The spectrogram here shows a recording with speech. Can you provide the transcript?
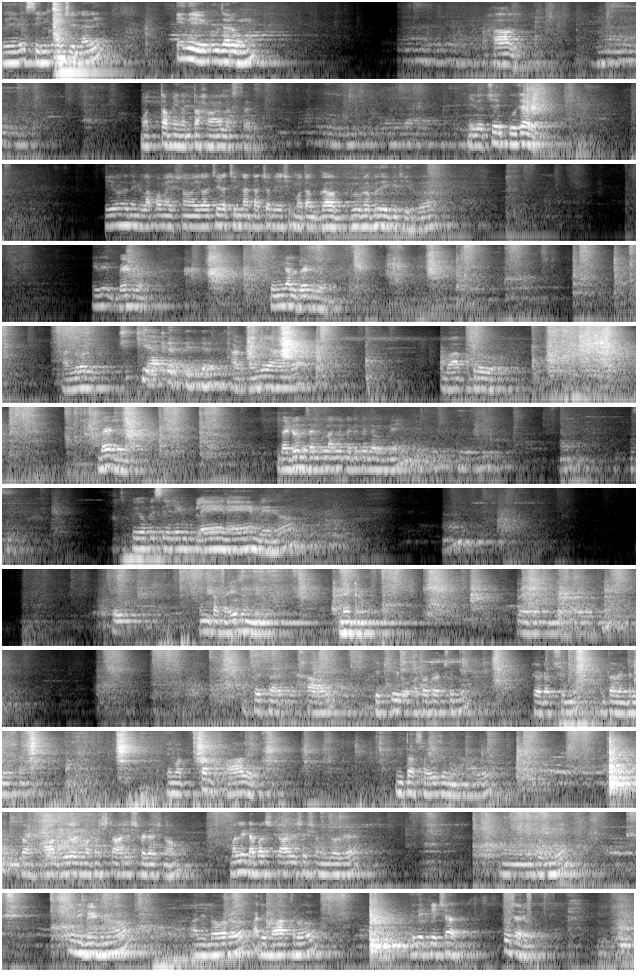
ఇది సింక్ చిన్నది. ఇది పూజ రూమ్ హాల్ మొత్తం ఇదంతా హాల్ వస్తుంది. ఇది వచ్చి పూజారి ఈరోజు నీకు లప్పం వేసినాం ఈరోజు ఇక్కడ చిన్న టచ్ అప్ చేసి మొత్తం గబ్బు గబ్బు దిగించారు ఇది బెడ్రూమ్ సింగల్ బెడ్రూమ్ హలో అక్కడ పని చేయాలంటే బాత్రూమ్ బెడ్. బెడ్రూమ్ సెల్ఫ్లు అన్నీ పెద్ద పెద్దగా ఉన్నాయి. పిఓపి సీలింగ్ ప్లేన్ ఏం లేదు. ఇంత సైజ్ ఉంది. బెడ్రూమ్. బెడ్రూమ్ వచ్చేసరికి హాల్ కిటికీలు అటోట్ వచ్చింది ఇటు వచ్చింది ఇంత వెంటిలేషన్ ఇది మొత్తం హాల్ ఇంత సైజు ఉంది హాల్. మొత్తం హాల్ ఈరోజు మొత్తం స్టార్ చేసి పెట్టేసినాం. మళ్ళీ డబల్ స్టార్ చేసేసాం ఈరోజే ఇది బెడ్రూమ్ అది లోరు అది బాత్రూమ్. ఇది కిచెన్ పూజ రూమ్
